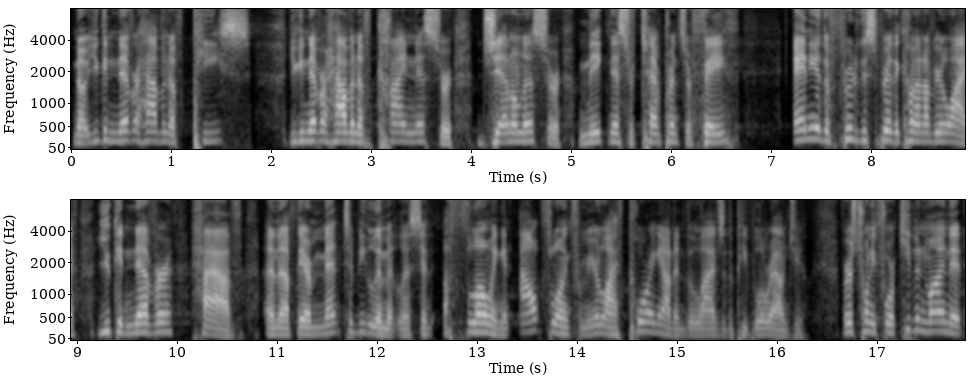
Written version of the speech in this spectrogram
No, you can never have enough peace. You can never have enough kindness or gentleness or meekness or temperance or faith. Any of the fruit of the Spirit that come out of your life, you can never have enough. They are meant to be limitless and flowing and outflowing from your life, pouring out into the lives of the people around you. Verse 24 Keep in mind that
